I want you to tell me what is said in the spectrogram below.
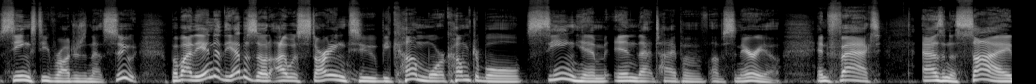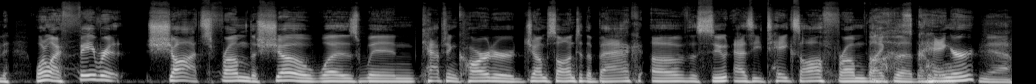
seeing Steve Rogers in that suit, but by the end of the episode, I was starting to become more comfortable seeing him in that type of, of scenario. In fact, as an aside, one of my favorite shots from the show was when Captain Carter jumps onto the back of the suit as he takes off from oh, like the, the hangar. Yeah,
